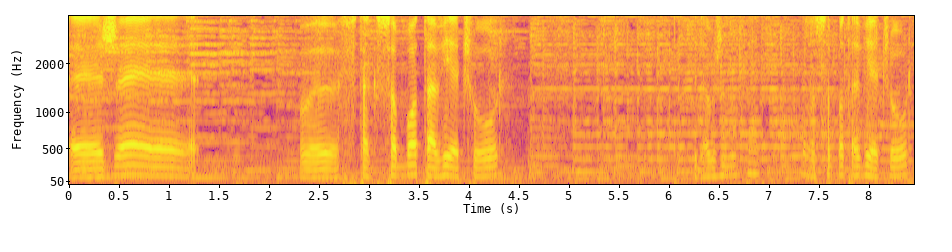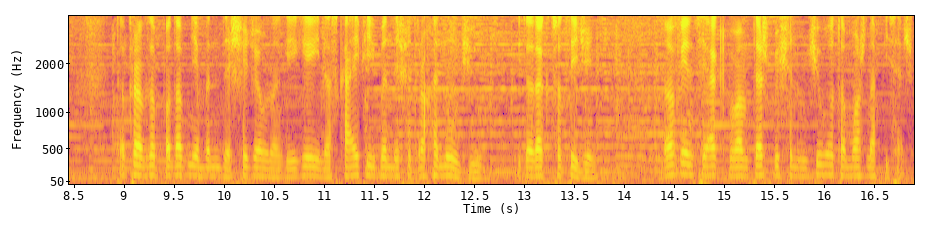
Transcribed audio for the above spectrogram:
E, że w tak sobota wieczór tak dobrze mówię? no, sobota wieczór, to prawdopodobnie będę siedział na GG i na Skype i będę się trochę nudził. I to tak co tydzień. No więc jak wam też by się nudziło, to można pisać.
